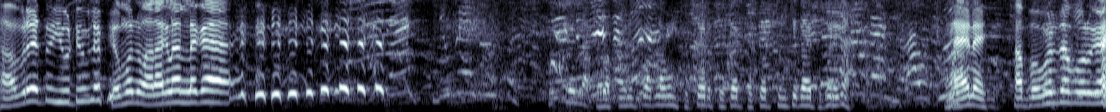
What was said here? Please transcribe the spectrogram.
थांब रे तू युट्यूबला फेमस व्हायला लागला ना का? पोलीस पाट लागून फुकर फुकर फुकर तुमचे काय फुकर आहे का? नाही नाही. हा बबनचा पोरगा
